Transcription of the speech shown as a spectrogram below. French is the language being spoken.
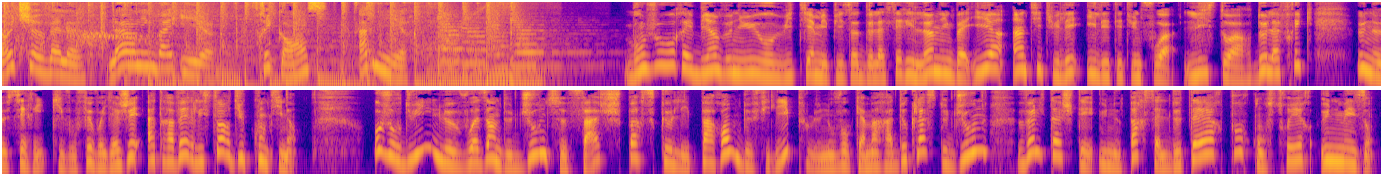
Deutsche Welle, Learning by Ear, Fréquence, Avenir. Bonjour et bienvenue au huitième épisode de la série Learning by Ear intitulé Il était une fois l'histoire de l'Afrique, une série qui vous fait voyager à travers l'histoire du continent. Aujourd'hui, le voisin de June se fâche parce que les parents de Philippe, le nouveau camarade de classe de June, veulent acheter une parcelle de terre pour construire une maison.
